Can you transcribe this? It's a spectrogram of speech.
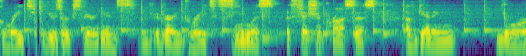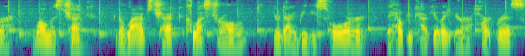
great user experience, a very great, seamless, efficient process of getting your wellness check, your labs check, cholesterol, your diabetes score. They help you calculate your heart risk.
